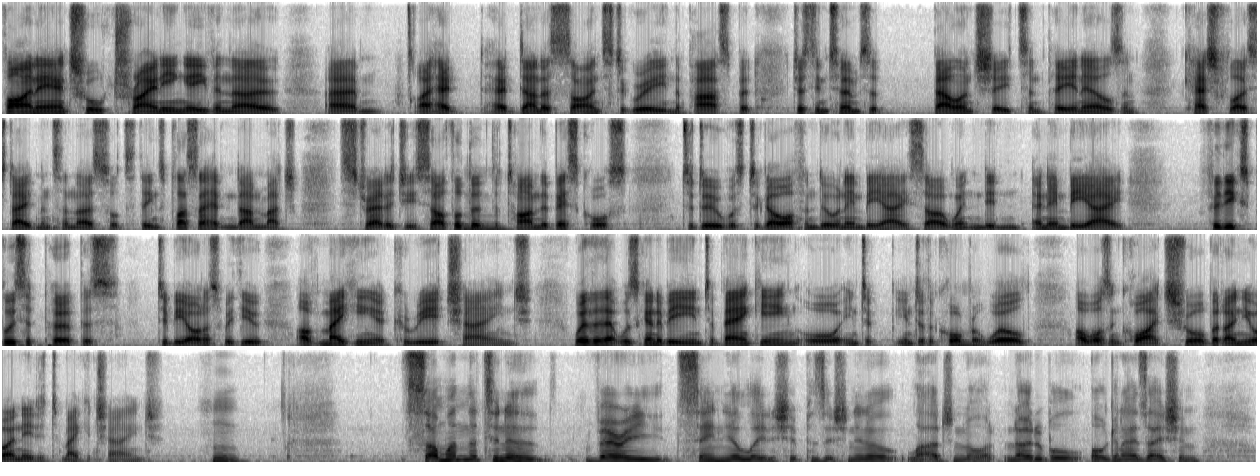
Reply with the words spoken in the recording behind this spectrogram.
financial training, even though um, I had, had done a science degree in the past, but just in terms of balance sheets and P&Ls and cash flow statements and those sorts of things. Plus, I hadn't done much strategy. So I thought that at the mm. time the best course to do was to go off and do an MBA. So I went and did an MBA for the explicit purpose, to be honest with you, of making a career change. Whether that was going to be into banking or into into the corporate mm. world, I wasn't quite sure, but I knew I needed to make a change. Hmm. Someone that's in a very senior leadership position in a large, no- notable organization,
